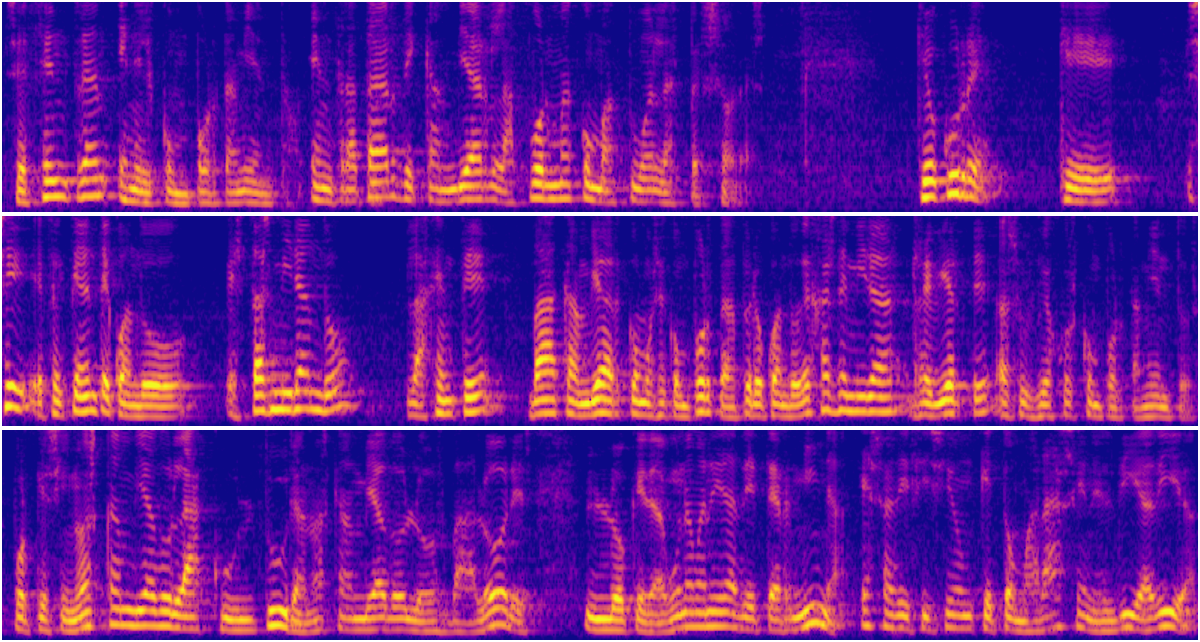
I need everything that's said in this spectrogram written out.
se centran en el comportamiento, en tratar de cambiar la forma como actúan las personas. ¿Qué ocurre? que sí, efectivamente, cuando estás mirando, la gente va a cambiar cómo se comporta, pero cuando dejas de mirar, revierte a sus viejos comportamientos. Porque si no has cambiado la cultura, no has cambiado los valores, lo que de alguna manera determina esa decisión que tomarás en el día a día,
